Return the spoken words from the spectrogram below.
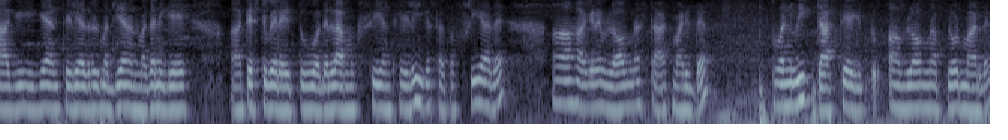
ಹಾಗೆ ಹೀಗೆ ಅಂಥೇಳಿ ಅದರ ಮಧ್ಯ ನನ್ನ ಮಗನಿಗೆ ಟೆಸ್ಟ್ ಬೇರೆ ಇತ್ತು, ಅದೆಲ್ಲ ಮುಗಿಸಿ ಹೇಳಿ ಈಗ ಸ್ವಲ್ಪ ಫ್ರೀ ಆದೆ. ಹಾಗೆಯೇ ವ್ಲಾಗ್ನ ಸ್ಟಾರ್ಟ್ ಮಾಡಿದ್ದೆ. ಒನ್ ವೀಕ್ ಜಾಸ್ತಿ ಆಗಿತ್ತು ಆ ವ್ಲಾಗ್ನ ಅಪ್ಲೋಡ್ ಮಾಡಿದೆ.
